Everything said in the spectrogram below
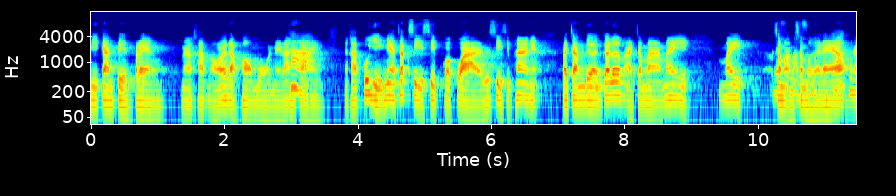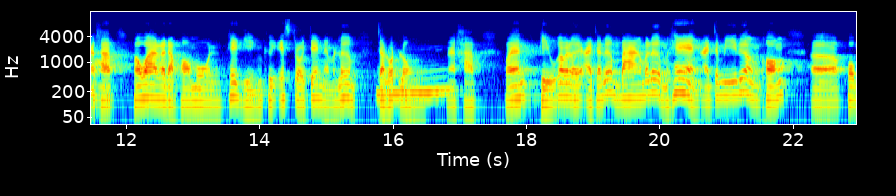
มีการเปลี่ยนแปลง นะครับของระดับฮอร์โมนในร่างกายนะครับผู้หญิงเนี่ยสัก 40 กว่ากว่าๆหรือ 45เนี่ยประจำเดือนก็เริ่มอาจจะมาไม่ไม่สม่ำเสมอแล้วค่ะคุณหมอนะครับเพราะว่าระดับฮอร์โมนเพศหญิงคือเอสโตรเจนเนี่ยมันเริ่มจะลดลงอืมนะครับเพราะฉะนั้นผิวก็เลยอาจจะเริ่มบางมาเริ่มแห้ง อาจจะมีเรื่องของเอ่อผม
